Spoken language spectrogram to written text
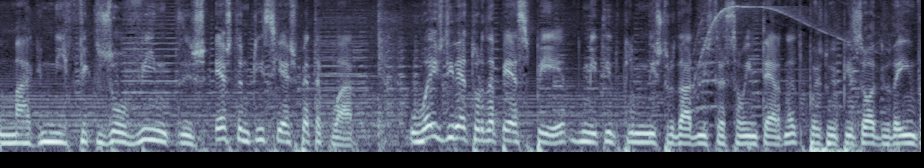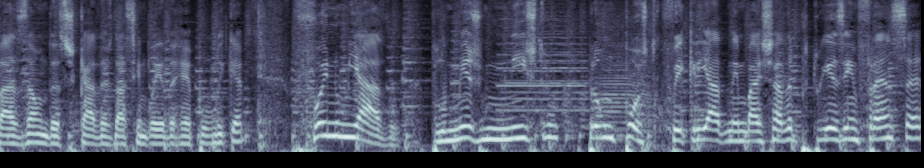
magníficos ouvintes! Esta notícia é espetacular. O ex-diretor da PSP, demitido pelo Ministro da Administração Interna depois do episódio da invasão das escadas da Assembleia da República, foi nomeado pelo mesmo ministro para um posto que foi criado na Embaixada Portuguesa em França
